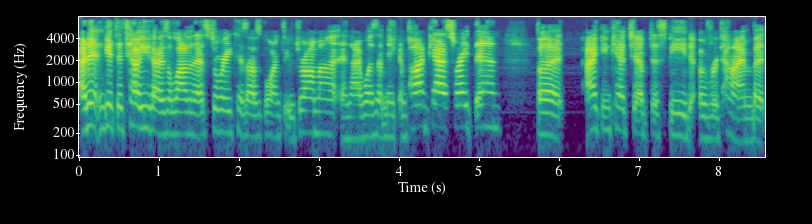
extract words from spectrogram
I didn't get to tell you guys a lot of that story because I was going through drama and I wasn't making podcasts right then, but I can catch up to speed over time. But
